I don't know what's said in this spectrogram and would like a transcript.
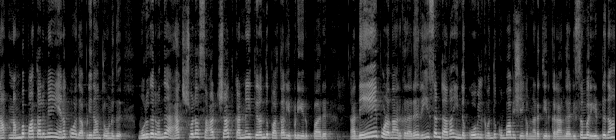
நம் நம்ம பார்த்தாலுமே எனக்கும் அது அப்படி தான் தோணுது. முருகர் வந்து ஆக்சுவலாக சாட்சாத் கண்ணை திறந்து பார்த்தால் எப்படி இருப்பார்? அதே போல தான் இருக்கிறாரு. ரீசண்டாக தான் இந்த கோவிலுக்கு வந்து கும்பாபிஷேகம் நடத்தியிருக்கிறாங்க. டிசம்பர் எட்டு தான்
